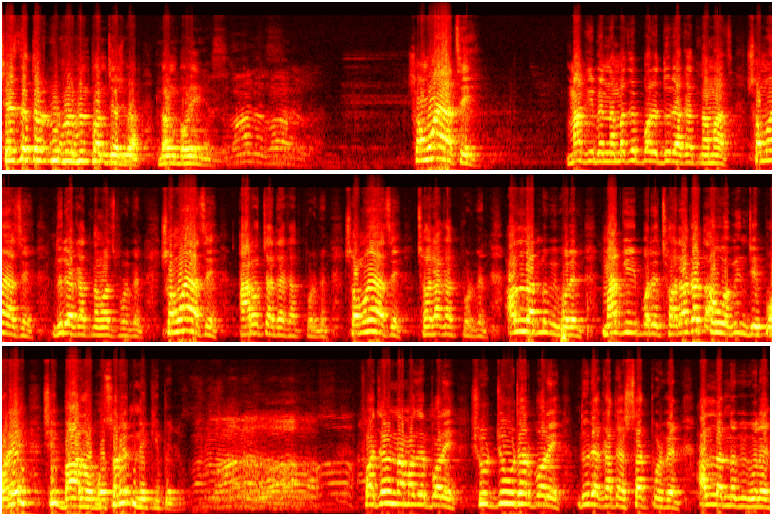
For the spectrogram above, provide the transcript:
শেষদা তসবি পড়বেন পঞ্চাশ বার লম্বা হয়ে গেছে। সময় আছে। মাগরিবের নামাজের পরে দুই রাকাত নামাজ সময় আছে দুই রাকাত নামাজ পড়বেন। সময় আছে আরও চার রাকাত পড়বেন। সময় আছে ছয় রাকাত পড়বেন। আল্লাহ নবী বলেন মাগরিব পরে ছয় রাকাত আহুয়াবিন যে পড়ে সে বারো বছরের নেকি পেল। ফজরের নামাজের পরে সূর্য ওঠার পরে দুই রাকাত এরশাদ পড়বেন। আল্লাহ নবী বলেন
